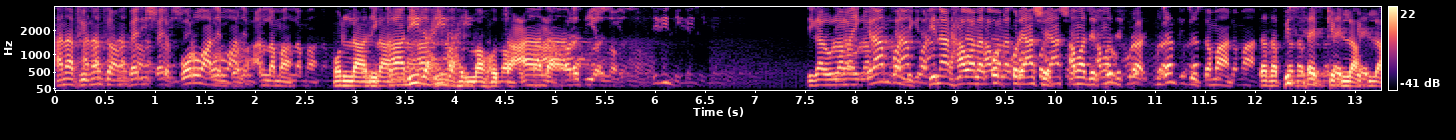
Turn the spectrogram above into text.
হানাফি মাযহাব ব্যারিস্টার বড় আলেম বলে আল্লামা মোল্লা আলী কারি রাহিমাহুল্লাহ তাআলা রাদিয়াল্লাহু তাআলা তিনি লিখেছেন দিগার উলামায়ে কেরাম কোন দিকে দিনার হাওয়ালা কোট করে আসে আমাদের ফুরফুরার মুজাদ্দিদুজ জামান দাদা পীর সাহেব কিবলা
